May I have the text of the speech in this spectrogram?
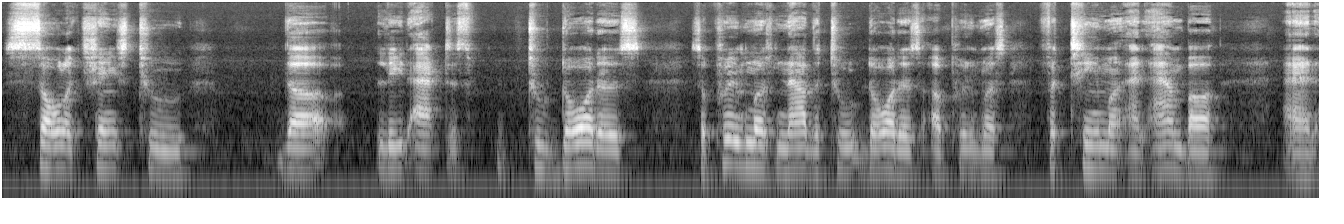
soul exchange to the lead actor's two daughters. So pretty much now the two daughters are pretty much Fatima and Amber, and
